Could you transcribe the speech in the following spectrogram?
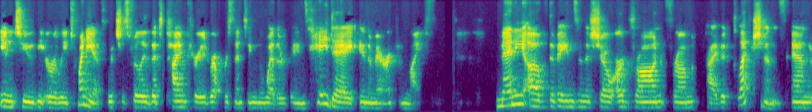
into the early 20th, which is really the time period representing the weather vane's heyday in American life. Many of the vanes in the show are drawn from private collections and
